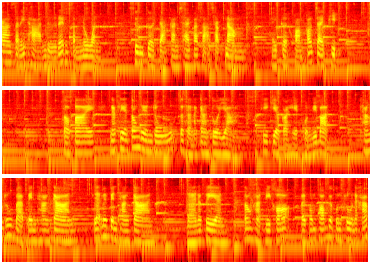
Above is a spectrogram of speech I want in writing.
การสันนิษฐานหรือเล่นสำนวน ซึ่งเกิดจากการใช้ภาษาชักนำ ให้เกิดความเข้าใจผิด ต่อไปนักเรียนต้องเรียนรู้สถานการณ์ตัวอย่าง ที่เกี่ยวกับเหตุผลวิบัติ ทั้งรูปแบบเป็นทางการ และไม่เป็นทางการ และนักเรียนต้องหัดวิเคราะห์ไปพร้อมๆกับคุณครูนะครับ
